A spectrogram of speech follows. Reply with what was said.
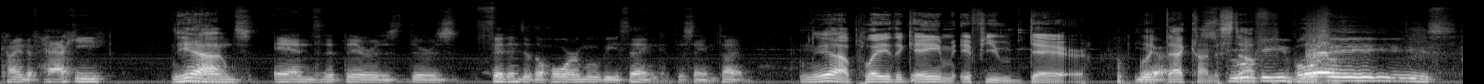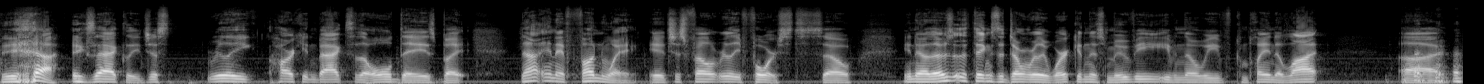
kind of hacky, yeah, and and that there's there's fit into the horror movie thing at the same time. yeah. Play the game if you dare, like Yeah. that kind of stuff. Spooky Yeah. Yeah, exactly. Just really harken back to the old days, but not in a fun way. It just felt really forced. So, you know, those are the things that don't really work in this movie, even though we've complained a lot. Uh,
